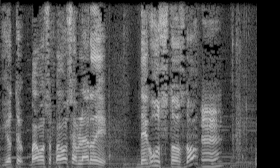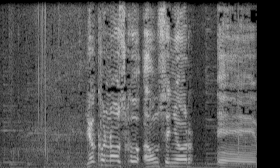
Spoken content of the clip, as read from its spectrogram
y vamos, vamos a hablar de, gustos, ¿no? Yo conozco a un señor eh,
